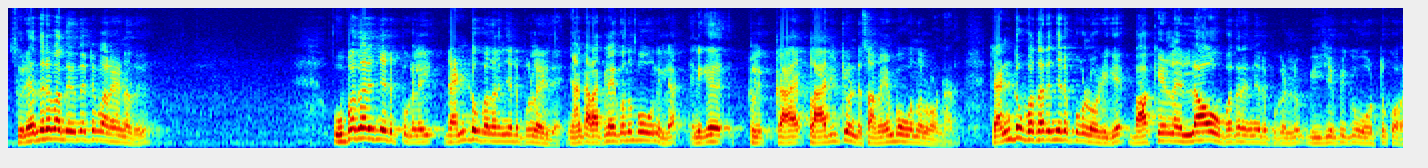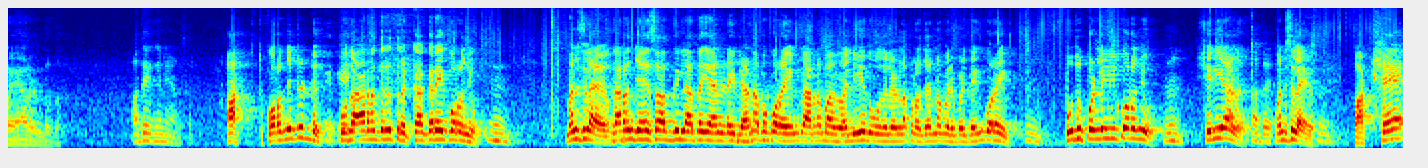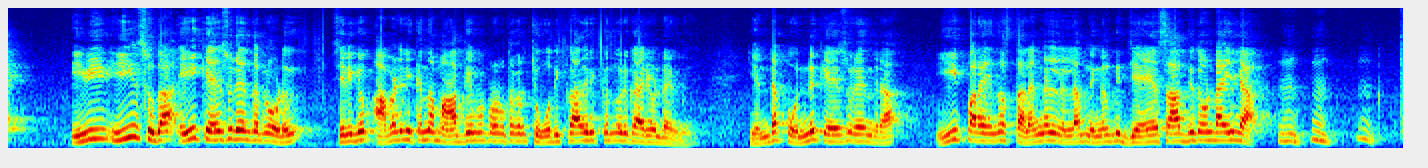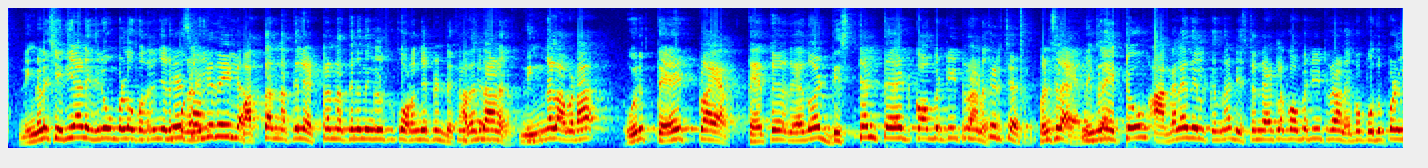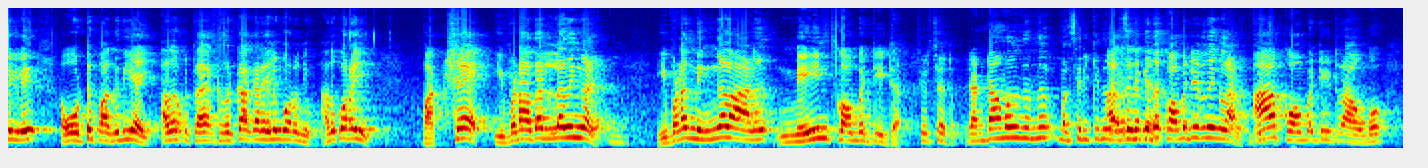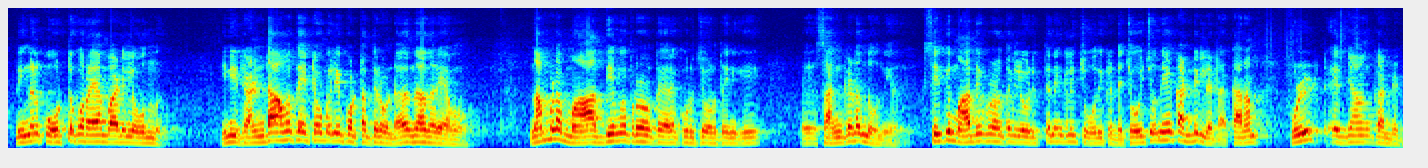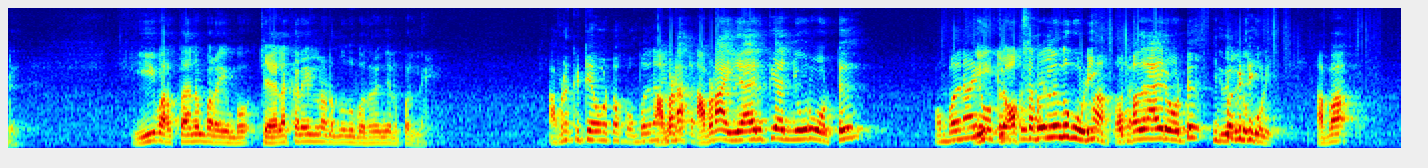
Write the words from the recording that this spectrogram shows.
സുരേന്ദ്രൻ വന്നിരുന്നിട്ട് പറയണത് ഉപതെരഞ്ഞെടുപ്പുകളിൽ രണ്ട് ഉപതെരഞ്ഞെടുപ്പുകൾ എഴുതി ഞാൻ കണക്കിലേക്കൊന്നും പോകുന്നില്ല. എനിക്ക് ക്ലാരിറ്റി ഉണ്ട് സമയം പോകുന്നുള്ളതുകൊണ്ടാണ്. രണ്ട് ഉപതെരഞ്ഞെടുപ്പുകൾ ഒഴികെ ബാക്കിയുള്ള എല്ലാ ഉപതെരഞ്ഞെടുപ്പുകളിലും ബി ജെ പിക്ക് വോട്ട് കുറയാറുണ്ടെന്ന് അതെങ്ങനെയാണ് സർ? ആ കുറഞ്ഞിട്ടുണ്ട്. ഉദാഹരണത്തിന് തൃക്കാക്കരയിൽ കുറഞ്ഞു. മനസ്സിലായോ? കാരണം ജയസാധ്യത ഇല്ലാത്ത കാൻഡിഡേറ്റ് ആണ്. അപ്പോൾ കുറയും. കാരണം വലിയ തോതിലുള്ള പ്രചരണം വരുമ്പോഴത്തേക്കും കുറയും. പുതുപ്പള്ളിയിൽ കുറഞ്ഞു. ശരിയാണ്. മനസ്സിലായോ? പക്ഷേ ഈ ഈ സുധ ഈ കെ സുരേന്ദ്രനോട് ശരിക്കും അവിടെ നിൽക്കുന്ന മാധ്യമ പ്രവർത്തകർ ചോദിക്കാതിരിക്കുന്ന ഒരു കാര്യം ഉണ്ടായിരുന്നു എന്റെ പൊന്ന് കെ സുരേന്ദ്ര ഈ പറയുന്ന സ്ഥലങ്ങളിലെല്ലാം നിങ്ങൾക്ക് ജയസാധ്യത ഉണ്ടായില്ല. നിങ്ങൾ ശരിയാണ് ഇതിനു മുമ്പുള്ള ഉപതെരഞ്ഞെടുപ്പുകളിൽ. പത്തെണ്ണത്തിൽ എട്ടെണ്ണത്തിൽ നിങ്ങൾക്ക് കുറഞ്ഞിട്ടുണ്ട്. അതെന്താണ്? നിങ്ങൾ അവിടെ ഒരു third player distant third competitor ആണ്. മനസ്സിലായോ? നിങ്ങൾ ഏറ്റവും അകലെ നിൽക്കുന്ന ഡിസ്റ്റന്റ് ആയിട്ടുള്ള കോമ്പറ്റീറ്റർ ആണ്. ഇപ്പൊ പുതുപ്പള്ളിയിൽ വോട്ട് പകുതിയായി. അത് തൃക്കാക്കരയിലും കുറഞ്ഞു. അത് കുറയും. പക്ഷേ ഇവിടെ അതല്ല നിങ്ങൾ. ഇവിടെ നിങ്ങളാണ് മെയിൻ കോമ്പറ്റീറ്റർ തീർച്ചയായിട്ടും. രണ്ടാമത് നിന്ന് മത്സരിക്കുന്ന മത്സരിക്കുന്ന കോമ്പറ്റീറ്റർ നിങ്ങളാണ്. ആ കോമ്പറ്റീറ്റർ ആകുമ്പോൾ നിങ്ങൾക്ക് വോട്ട് കുറയാൻ പാടില്ല ഒന്ന്. ഇനി രണ്ടാമത്തെ ഏറ്റവും വലിയ പൊട്ടത്തിലുണ്ട്. അതെന്താണെന്നറിയാമോ? നമ്മുടെ മാധ്യമ പ്രവർത്തകരെ കുറിച്ച് ഓർത്ത് എനിക്ക് സങ്കടം തോന്നിയത്. ശരിക്കും മാധ്യമ പ്രവർത്തകരിൽ ഒരുത്തനെങ്കിലും ചോദിക്കണ്ടേ ചോദിച്ചൊന്നും ഞാൻ കണ്ടില്ല കേട്ടോ. കാരണം ഫുൾ ഞാൻ കണ്ടിട്ട്. ഈ വർത്തമാനം പറയുമ്പോൾ ചേലക്കരയിൽ നടന്നത് ഉപതെരഞ്ഞെടുപ്പല്ലേ? അവിടെ കിട്ടിയ വോട്ടോ? ഒമ്പതിനായിരം അവിടെ അവിടെ അയ്യായിരത്തി അഞ്ഞൂറ് വോട്ട് ഒമ്പതിനായിരം ലോക്സഭയിൽ നിന്ന് കൂടി. അതെ. ഒമ്പതിനായിരം വോട്ട് ഇപ്പൊ കിട്ടി. കൂടി. അപ്പൊ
